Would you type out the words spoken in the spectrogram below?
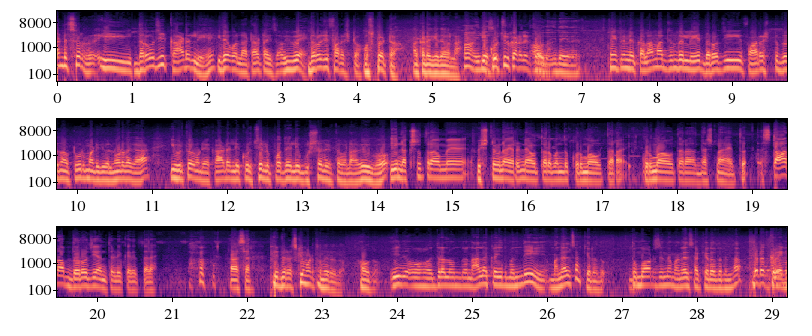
ಅಂಡ್ ಸರ್ ಈ ದರೋಜಿ ಕಾಡಲ್ಲಿ ಇದಾವಲ್ಲ ಟಾಟಾಯ್ಸ್ ಇವೆ. ದರೋಜಿ ಫಾರೆಸ್ಟ್ ಹೊಸಪೇಟ ಆ ಕಡೆಗೆ ಇದಾವಲ್ಲ? ಕುರ್ಚಿಲ್ ಇದೆ ಕುರ್ಚುಲ್ ಕಾಡಲ್ಲಿ ಇರ್ತಾವೆ ಹೌದು ಇದೆ ಇದೆ. ಸ್ನೇಹಿತರೆ ನೀವು ಕಲಾ ಮಾಧ್ಯಮದಲ್ಲಿ ದರೋಜಿ ಫಾರೆಸ್ಟ್ದು ನಾವು ಟೂರ್ ಮಾಡಿದ್ವಿ ಅಲ್ಲಿ ನೋಡಿದಾಗ ಇವು ಇರ್ತಾವೆ ನೋಡಿ ಕಾಡಲ್ಲಿ ಕುರ್ಚಲ್ಲಿ ಪೊದೆಯಲ್ಲಿ ಬುಷಲ್ಲಿ ಇರ್ತಾವಲ್ಲ ಅವು ಇವು. ಈ ನಕ್ಷತ್ರ ಒಮ್ಮೆ ವಿಷ್ಣುವಿನ ಎರಡನೇ ಅವತಾರ ಬಂದು ಕುರ್ಮ ಅವತಾರ. ಈ ಕುರ್ಮ ಅವತಾರ ದರ್ಶನ ಆಯಿತು. ಸ್ಟಾರ್ ಆಫ್ ದರೋಜಿ ಅಂತೇಳಿ ಕರೀತಾರೆ. ಹಾ ಸರ್. ಇದು ರೆಸ್ಕ್ಯೂ ಮಾಡ್ತಂದಿರೋದು. ಹೌದು. ಇದು ಇದರಲ್ಲಿ ಒಂದು ನಾಲ್ಕೈದು ಮಂದಿ ಮನೇಲಿ ಸಾಕಿರೋದು. ತುಂಬ ವರ್ಷದಿಂದ ಮನೇಲಿ ಸಾಕಿರೋದ್ರಿಂದ ಬಟ್ ಅದು ಕ್ರೈಮ್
